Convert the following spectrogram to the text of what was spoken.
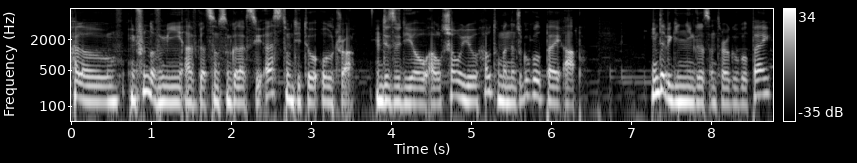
Hello, in front of me I've got Samsung Galaxy S22 Ultra. In this video I'll show you how to manage Google Pay app. In the beginning let's enter Google Pay.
